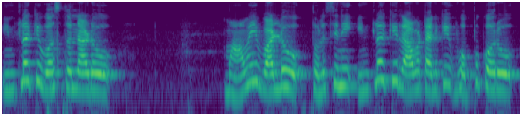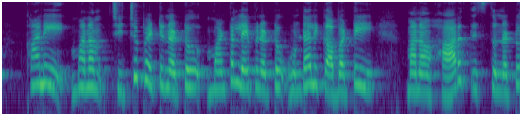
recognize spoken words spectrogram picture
ఇంట్లోకి వస్తున్నాడు. మామయ్య వాళ్ళు తులసిని ఇంట్లోకి రావటానికి ఒప్పుకోరు. కానీ మనం చిచ్చు పెట్టినట్టు మంట లేపినట్టు ఉండాలి కాబట్టి మనం హారతిస్తున్నట్టు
